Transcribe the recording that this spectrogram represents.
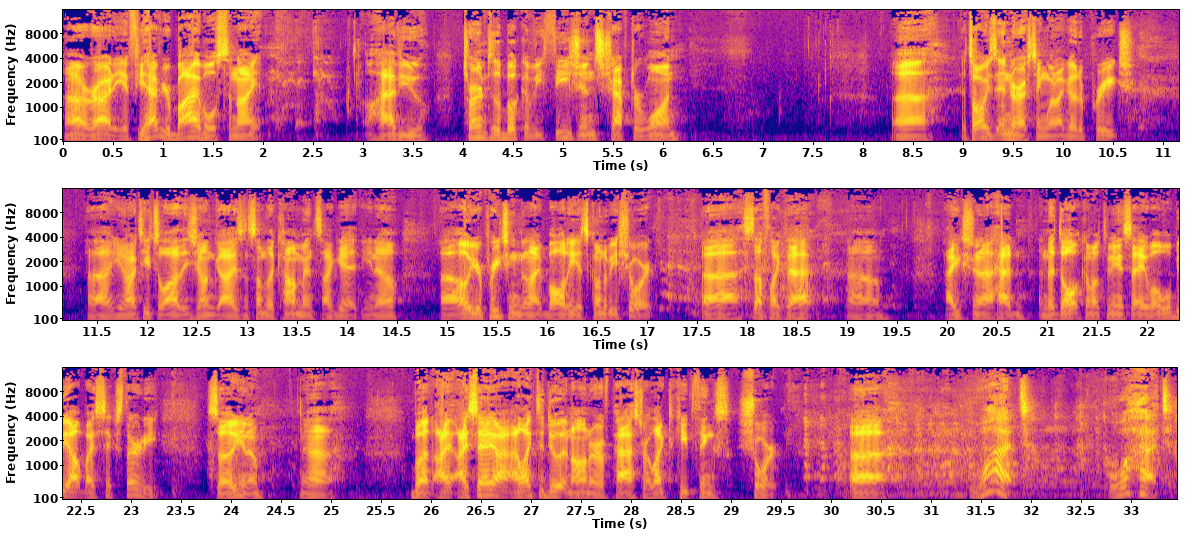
All righty. If you have your Bibles tonight, I'll have you turn to the book of Ephesians, chapter 1. Uh, it's always interesting when I go to preach. Uh, you know, I teach a lot of these young guys, and some of the comments I get, you know, uh, oh, you're preaching tonight, Baldy, it's going to be short. Uh, stuff like that. Um, I actually had an adult come up to me and say, well, we'll be out by 6.30. So, you know, uh, but I, I say I, I, like to do it in honor of pastor. I like to keep things short. Uh, what? What?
